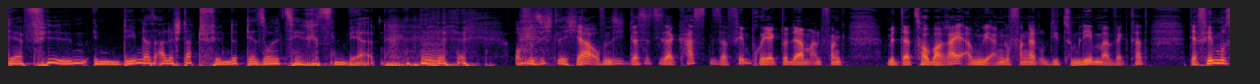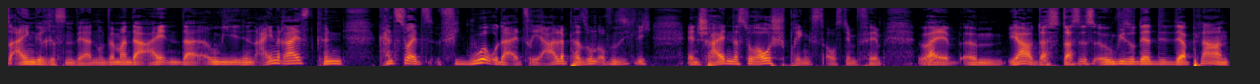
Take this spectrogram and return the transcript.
der Film, in dem das alles stattfindet, der soll zerrissen werden. Mhm. Offensichtlich, ja, offensichtlich. Das ist dieser Kasten, dieser Filmprojektor, der am Anfang mit der Zauberei irgendwie angefangen hat und die zum Leben erweckt hat. Der Film muss eingerissen werden. Und wenn man da, ein, da irgendwie den einreißt, können, kannst du als Figur oder als reale Person offensichtlich entscheiden, dass du rausspringst aus dem Film. Weil, ähm, ja, das, das ist irgendwie so der, der Plan.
